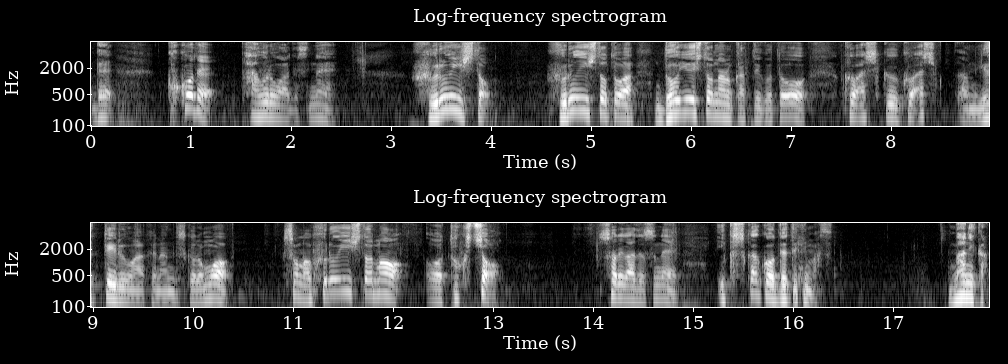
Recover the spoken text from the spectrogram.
でここでパウロはですね古い人古い人とはどういう人なのかということを詳しく詳しく言っているわけなんですけどもその古い人の特徴それがですねいくつかこう出てきます。何か。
